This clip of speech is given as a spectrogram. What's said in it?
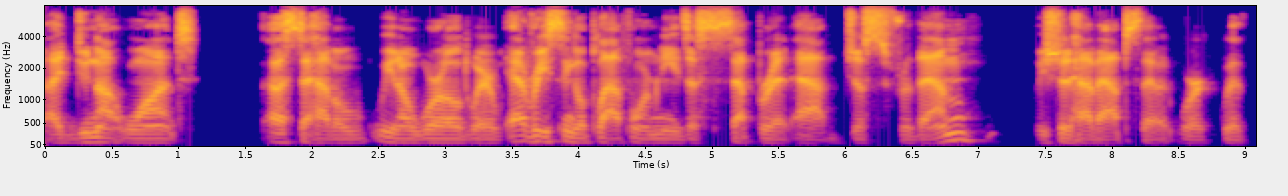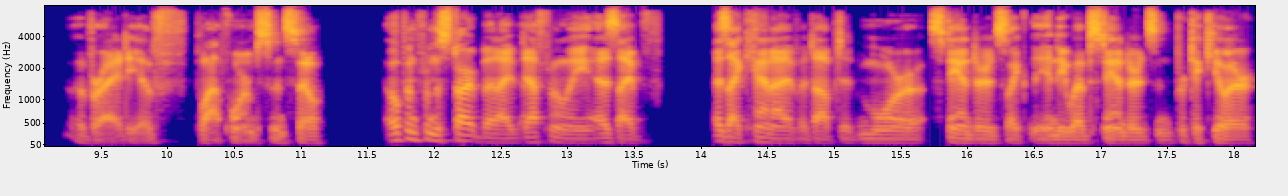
I do not want us to have a you know world where every single platform needs a separate app just for them. We should have apps that work with a variety of platforms. And so open from the start, but I've definitely as I've as I can, I've adopted more standards like the indie web standards in particular,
